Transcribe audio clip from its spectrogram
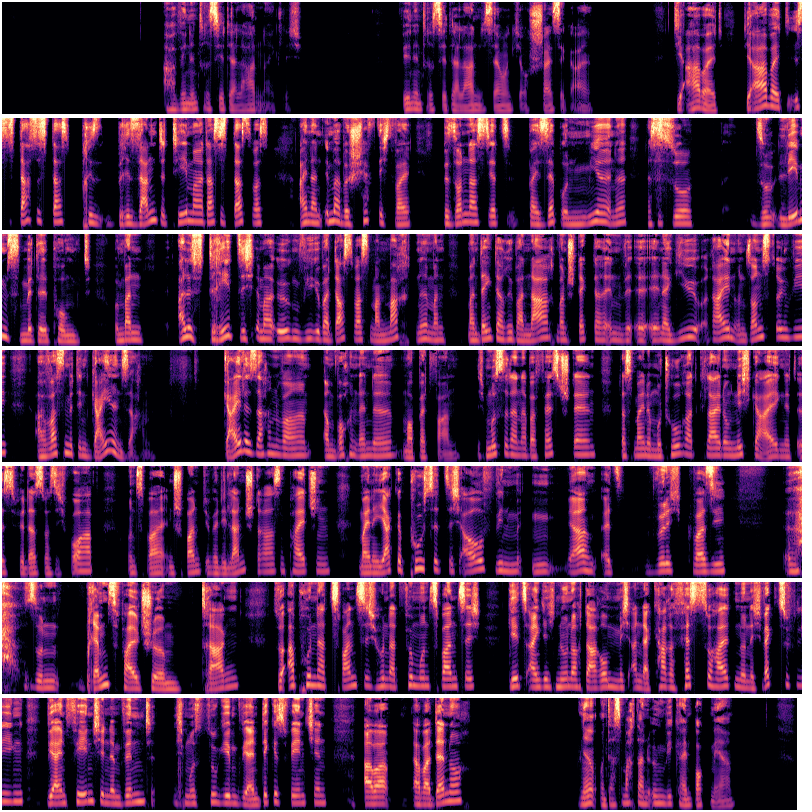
Aber wen interessiert der Laden eigentlich? Wen interessiert der Laden? Das ist ja eigentlich auch scheißegal. Die Arbeit. Die Arbeit ist, das ist das bris- brisante Thema. Das ist das, was einen dann immer beschäftigt, weil besonders jetzt bei Sepp und mir, ne, das ist so, so Lebensmittelpunkt. Und man, alles dreht sich immer irgendwie über das, was man macht, ne. Man, man denkt darüber nach, man steckt da in, äh, Energie rein und sonst irgendwie. Aber was mit den geilen Sachen? Geile Sachen war am Wochenende Moped fahren. Ich musste dann aber feststellen, dass meine Motorradkleidung nicht geeignet ist für das, was ich vorhab. Und zwar entspannt über die Landstraßen peitschen. Meine Jacke pustet sich auf, wie ein, ja, als würde ich quasi äh, so einen Bremsfallschirm tragen. So ab 120, 125 geht's eigentlich nur noch darum, mich an der Karre festzuhalten und nicht wegzufliegen, wie ein Fähnchen im Wind. Ich muss zugeben, wie ein dickes Fähnchen, aber, aber dennoch, ne, und das macht dann irgendwie keinen Bock mehr.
